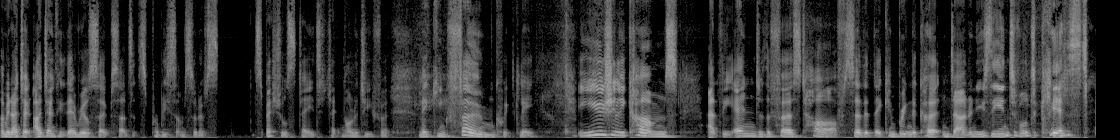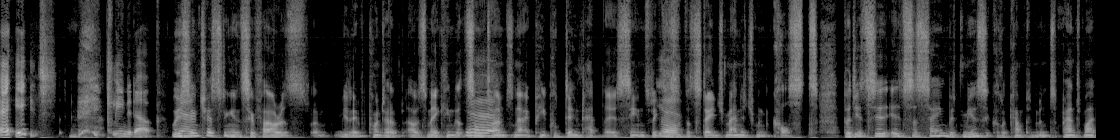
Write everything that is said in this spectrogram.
I mean, I don't I don't think they're real soap suds. It's probably some sort of s- special stage technology for making foam quickly. It usually comes at the end of the first half so that they can bring the curtain down and use the interval to clear the stage, clean it up. Well, it's Yeah. interesting insofar as, um, you know, the point I, I was making that Yeah. sometimes now people don't have those scenes because Yeah. of the stage management costs. But it's it's the same with musical accompaniment to pantomime.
